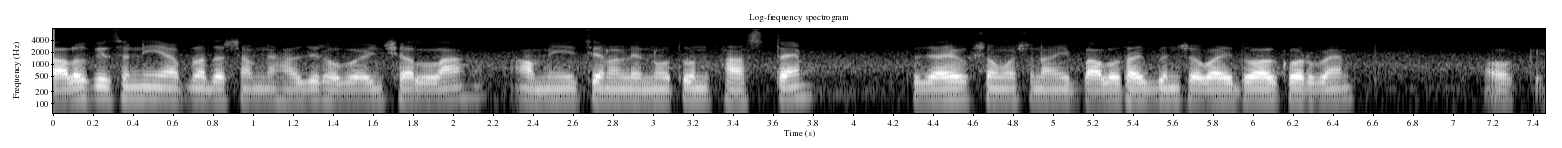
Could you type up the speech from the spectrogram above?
ভালো কিছু নিয়ে আপনাদের সামনে হাজির হব ইনশাল্লাহ। আমি চ্যানেলে নতুন ফার্স্ট টাইম তো যাই হোক, সমস্যা নাই। ভালো থাকবেন সবাই, দোয়া করবেন। ওকে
